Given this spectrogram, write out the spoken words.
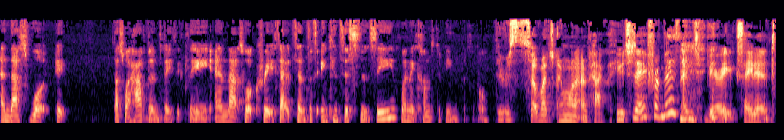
And that's what it, that's what happens basically. And that's what creates that sense of inconsistency when it comes to being visible. There's so much I want to unpack with you today from this. I'm very excited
